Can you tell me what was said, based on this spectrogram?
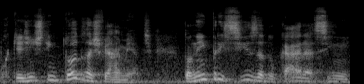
porque a gente tem todas as ferramentas. Então nem precisa do cara assim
